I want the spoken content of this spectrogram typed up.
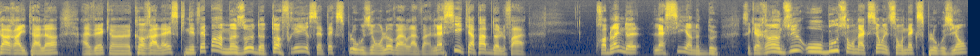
Raitala, avec un Corrales qui n'était pas en mesure de t'offrir cette explosion-là vers l'avant. L'acier est capable de le faire. Problème de l'acier, il y en a deux. C'est que rendu au bout de son action et de son explosion,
